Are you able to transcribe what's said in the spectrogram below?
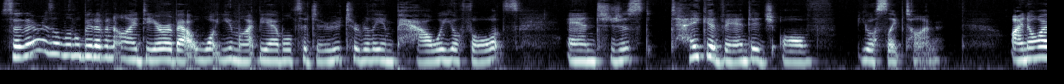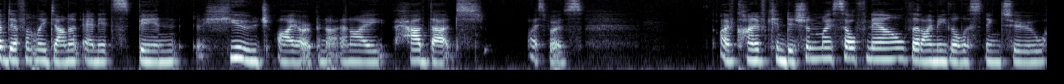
So there is a little bit of an idea about what you might be able to do to really empower your thoughts and to just take advantage of your sleep time. I know I've definitely done it and it's been a huge eye opener and I had that I suppose I've kind of conditioned myself now that I'm either listening to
